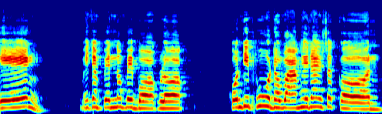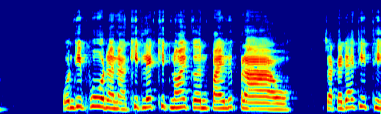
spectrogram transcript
เอง ไม่จำเป็นต้องไปบอกหรอก คนที่พูดละวางให้ได้ซะก่อน คนที่พูดน่ะนะคิดเล็กคิดน้อยเกินไปหรือเปล่าสักกายทิฏฐิ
